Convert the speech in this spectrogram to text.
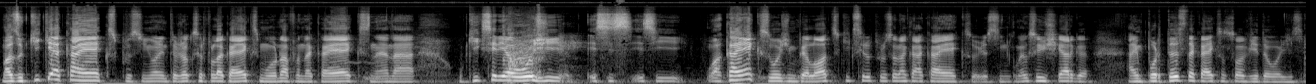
Mas o que, que é a CAEX para o senhor? Então, já que o senhor falou da CAEX, morou na frente da CAEX, né? Na, o que, que seria hoje esse, esse a CAEX hoje em Pelotas, o que, que seria o professor na CAEX hoje, assim? Como é que você enxerga a importância da CAEX na sua vida hoje? Assim?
